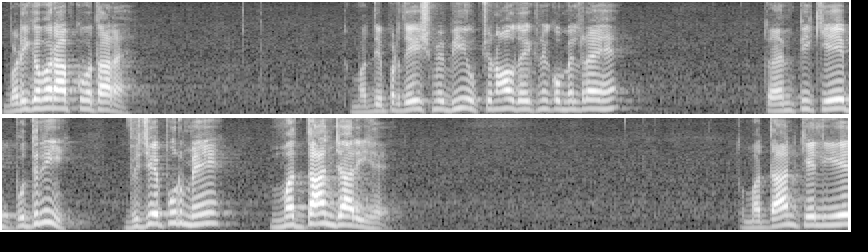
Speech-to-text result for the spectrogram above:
बड़ी खबर आपको बता रहे हैं। तो मध्य प्रदेश में भी उपचुनाव देखने को मिल रहे हैं। तो एमपी के बुधनी विजयपुर में मतदान जारी है। तो मतदान के लिए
